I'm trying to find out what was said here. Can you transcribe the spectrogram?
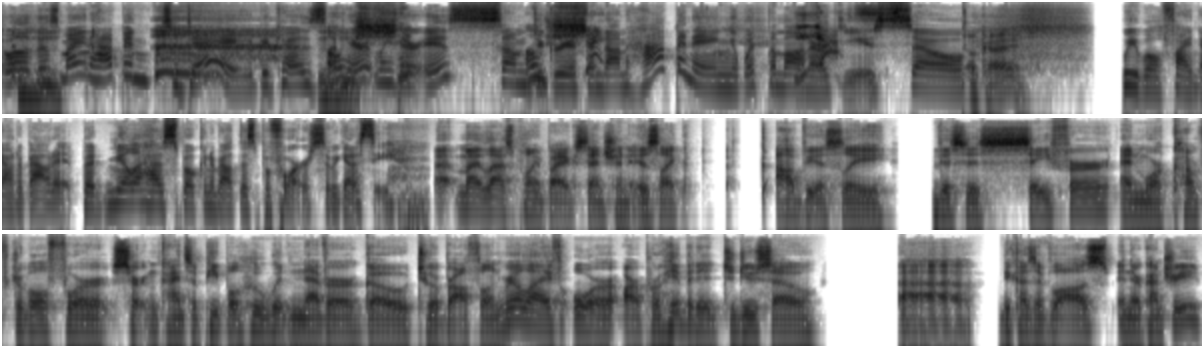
well, this Mhm. might happen today because Oh, apparently shit. there is some Oh, degree shit. of findom happening with the monarchies. So Okay. we will find out about it. But Mila has spoken about this before, so we got to see. Uh, my last point by extension is like obviously this is safer and more comfortable for certain kinds of people who would never go to a brothel in real life or are prohibited to do so uh, because of laws in their country. Mhm.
